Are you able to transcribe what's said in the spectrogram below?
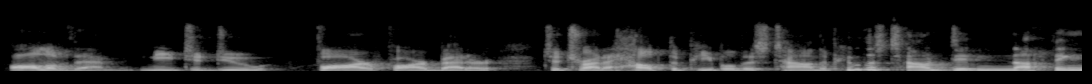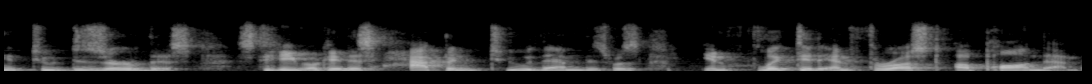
all of them need to do far, far better to try to help the people of this town. The people of this town did nothing to deserve this, Steve. Okay, this happened to them. This was inflicted and thrust upon them.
